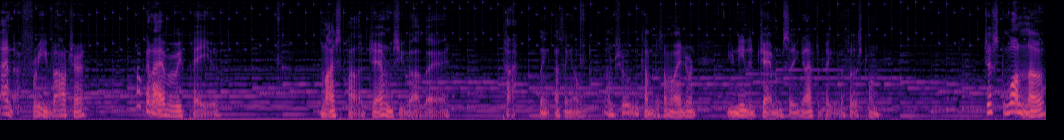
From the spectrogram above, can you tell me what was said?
And a free voucher? How can I ever repay you? Nice pile of gems you got there. I think, I think I'm, I'm sure we can come to some arrangement. You need a gem, so you're gonna have to pick the first one. Just one, though.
